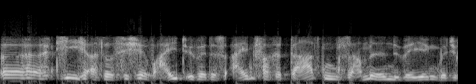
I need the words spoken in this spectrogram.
äh, die also sicher weit über das einfache Datensammeln, über irgendwelche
